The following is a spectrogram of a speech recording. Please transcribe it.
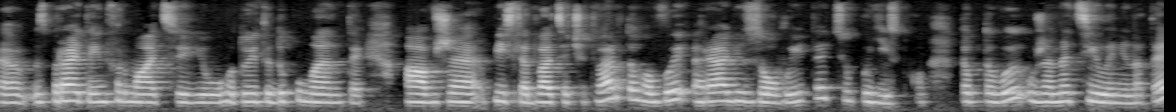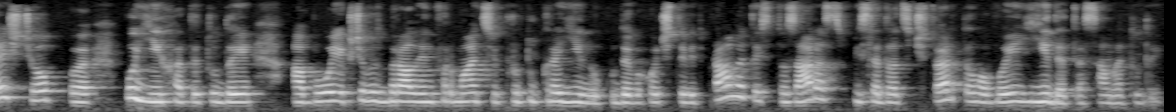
Е, Збираєте інформацію, готуєте документи, а вже після 24-го ви реалізовуєте цю поїздку. Тобто ви вже націлені на те, щоб е, поїхати туди, або якщо ви збирали інформацію про ту країну, куди ви хочете відправитись, то зараз, після 24-го, ви їдете саме туди.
